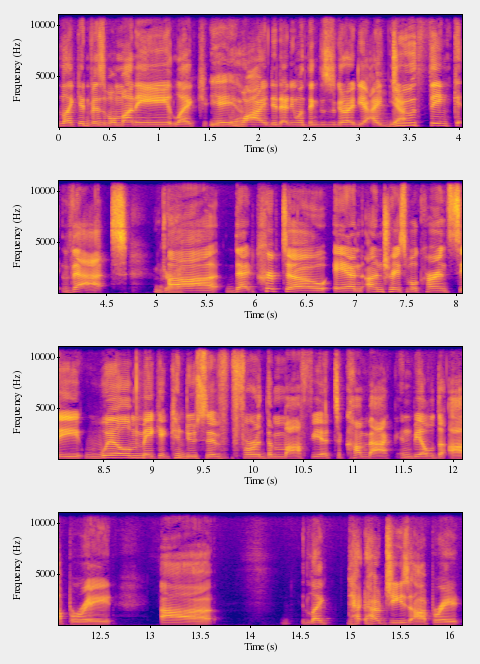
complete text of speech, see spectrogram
like invisible money, like Yeah, yeah. why did anyone think this was a good idea? I do think that uh, that crypto and untraceable currency will make it conducive for the mafia to come back and be able to operate. Uh, like how G's operate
